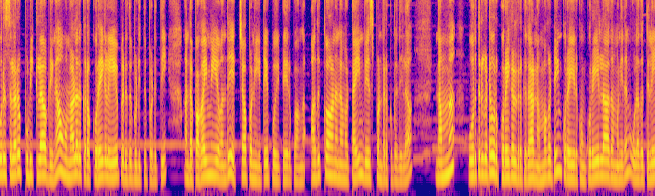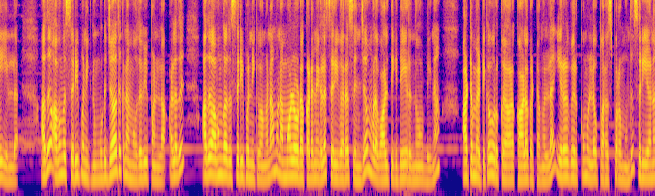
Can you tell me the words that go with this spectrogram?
ஒரு சிலரை பிடிக்கல அப்படின்னா அவங்க மேலே இருக்கிற குறைகளையே பெரிதுபடுத்தப்படுத்தி அந்த பகைமையை வந்து எக்ஸ்ட்ரா பண்ணிக்கிட்டே போயிட்டே இருப்பாங்க. அதுக்கான நம்ம டைம் வேஸ்ட் பண்ணுறதுக்கு பதிலாக நம்ம ஒருத்தர்கிட்ட ஒரு குறைகள் இருக்குதா? நம்மகிட்டையும் குறை இருக்கும். குறையில்லாத மனிதன் உலகத்திலே இல்லை. அது அவங்க சரி பண்ணிக்கணும். முடிஞ்சா அதுக்கு நம்ம உதவி பண்ணலாம். அல்லது அது அவங்க அதை சரி பண்ணிக்குவாங்க. நம்ம நம்மளோட கடமைகளை சரிவர செஞ்சு அவங்கள வாழ்த்திக்கிட்டே இருந்தோம் அப்படின்னா ஆட்டோமேட்டிக்காக ஒரு கா காலகட்டங்களில் இரவு பேருக்கும் உள்ள பரஸ்பரம் வந்து சரியான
